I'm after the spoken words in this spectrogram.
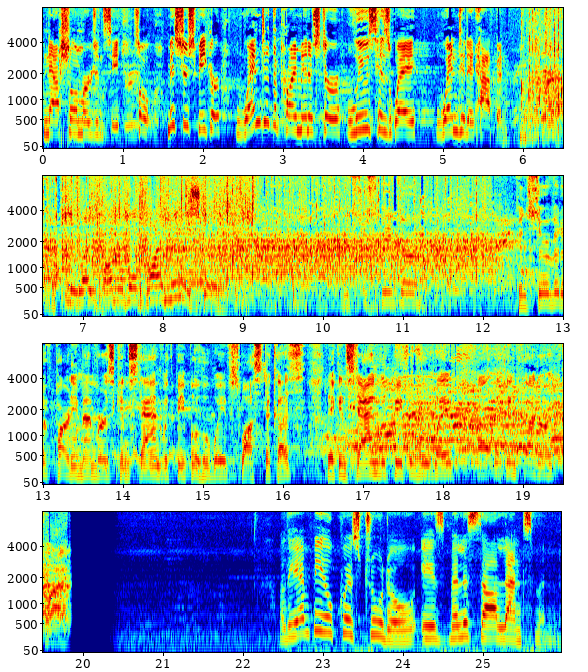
national emergency. So, Mr. Speaker, when did the Prime Minister lose his way? When did it happen? You're right, Honourable Prime Minister. Mr. Speaker, Conservative Party members can stand with people who wave swastikas. They can stand with people who wave uh, the Confederate flag. Well, the MP who quizzed Trudeau is Melissa Lantsman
